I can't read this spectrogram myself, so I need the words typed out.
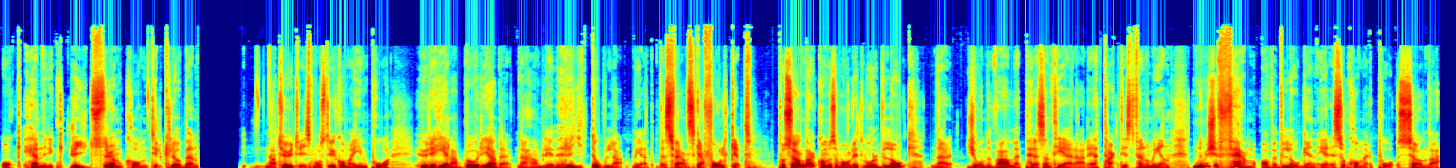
och Henrik Rydström kom till klubben. Naturligtvis måste vi komma in på hur det hela började när han blev ritola med det svenska folket. På söndag kommer som vanligt vår vlogg när John Wall presenterar ett taktiskt fenomen. Nummer 25 av vloggen är det som kommer på söndag.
